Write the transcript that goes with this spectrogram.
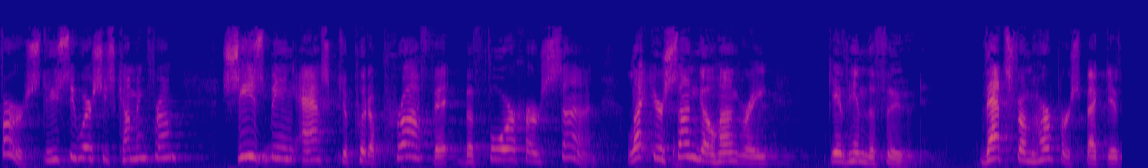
first. Do you see where she's coming from? She's being asked to put a prophet before her son. Let your son go hungry, give him the food. That's from her perspective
